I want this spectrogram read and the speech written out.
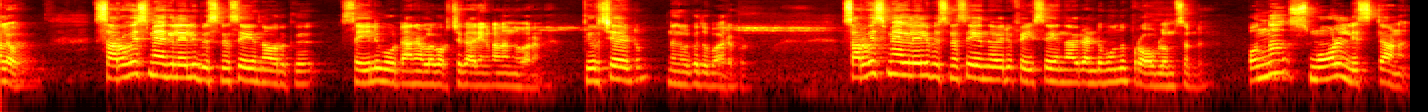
ഹലോ. സർവീസ് മേഖലയിൽ ബിസിനസ് ചെയ്യുന്നവർക്ക് സെയിൽ കൂട്ടാനുള്ള കുറച്ച് കാര്യങ്ങളാണെന്ന് പറയുന്നത്. തീർച്ചയായിട്ടും നിങ്ങൾക്കിത് ഉപകാരപ്പെടും. സർവീസ് മേഖലയിൽ ബിസിനസ് ചെയ്യുന്നവർ ഫേസ് ചെയ്യുന്ന രണ്ട് മൂന്ന് പ്രോബ്ലംസ് ഉണ്ട്. ഒന്ന് സ്മോൾ ലിസ്റ്റാണ്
